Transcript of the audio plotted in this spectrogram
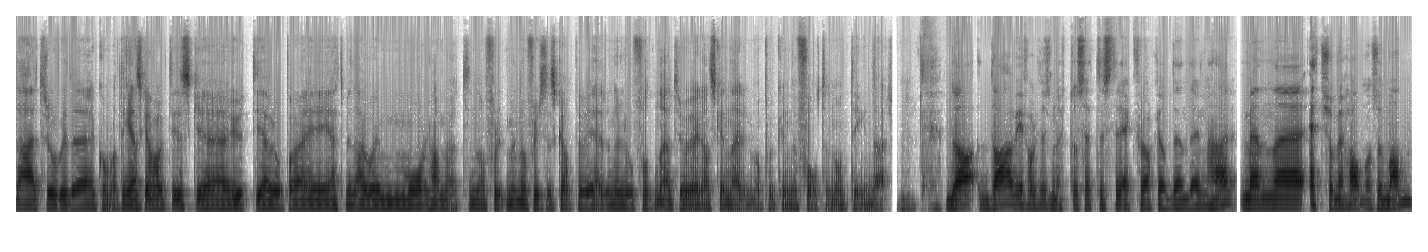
der tror vi det kommer noe. Jeg skal faktisk eh, ut i Europa i ettermiddag og i morgen ha møte med noen flyselskaper under Lofoten. og Jeg tror vi er ganske nærme på å kunne få til noen ting der. Da, da er vi faktisk nødt til å sette strek for akkurat den delen her. Men eh, ettersom vi har med oss en mann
